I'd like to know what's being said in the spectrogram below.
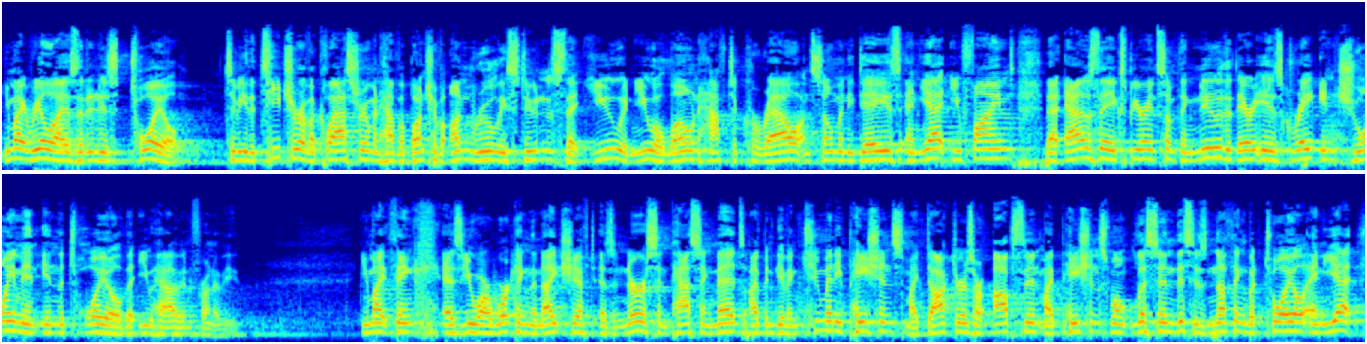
You might realize that it is toil to be the teacher of a classroom and have a bunch of unruly students that you and you alone have to corral on so many days and yet you find that as they experience something new that there is great enjoyment in the toil that you have in front of you you might think, as you are working the night shift as a nurse and passing meds, I've been giving too many patients. My doctors are obstinate. My patients won't listen. This is nothing but toil. And yet,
